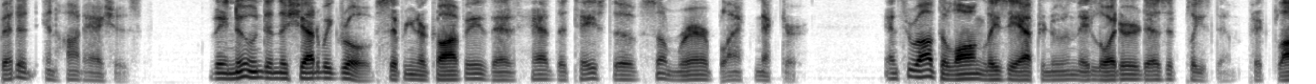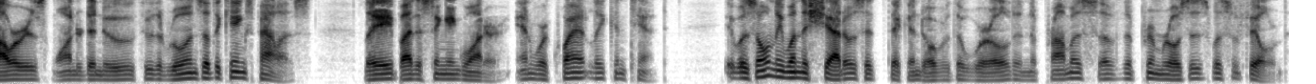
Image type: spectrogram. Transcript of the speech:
bedded in hot ashes. They nooned in the shadowy grove, sipping their coffee that had the taste of some rare black nectar. And throughout the long, lazy afternoon they loitered as it pleased them, picked flowers, wandered anew through the ruins of the King's Palace, lay by the singing water, and were quietly content. It was only when the shadows had thickened over the world and the promise of the primroses was fulfilled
